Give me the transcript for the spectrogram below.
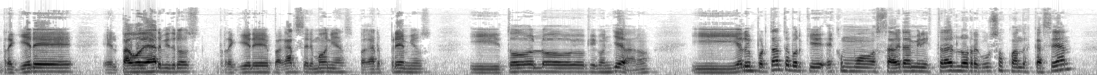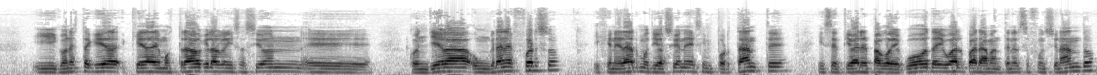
Requiere el pago de árbitros, requiere pagar ceremonias, pagar premios y todo lo que conlleva, ¿no? Y es lo importante porque es como saber administrar los recursos cuando escasean y con esta queda, queda demostrado que la organización eh, conlleva un gran esfuerzo y generar motivaciones es importante, incentivar el pago de cuota igual para mantenerse funcionando,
